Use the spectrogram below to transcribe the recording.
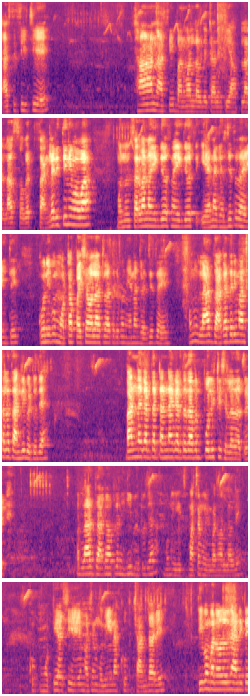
आर सी सीची आहे. छान अशी बनवायला लावले कारण की आपला लास्ट स्वागत चांगल्या रीतीने व्हावा. म्हणून सर्वांना एक दिवस ना एक दिवस येणं गरजेचंच आहे इथे. कोणी पण मोठा पैशावाला असला तरी पण येणं गरजेचं आहे. म्हणून लास्ट जागा तरी माणसाला चांगली भेटू द्या. भांडणं करतात करता तर आपण पोलीस स्टेशनला जातोय. पण लास्ट जागा आपल्याला ही भेटू द्या. म्हणून ही स्मशानभूमी बनवायला लावली. खूप मोठी अशी आहे स्मशानभूमी ना खूप शानदार आहे. ती पण बनवलेली आणि ते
